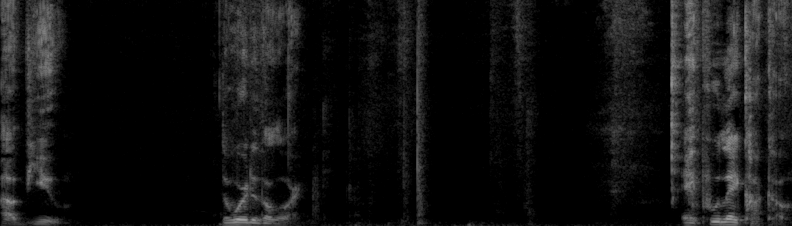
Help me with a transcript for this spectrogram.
of you. The word of the Lord. Epule kako.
